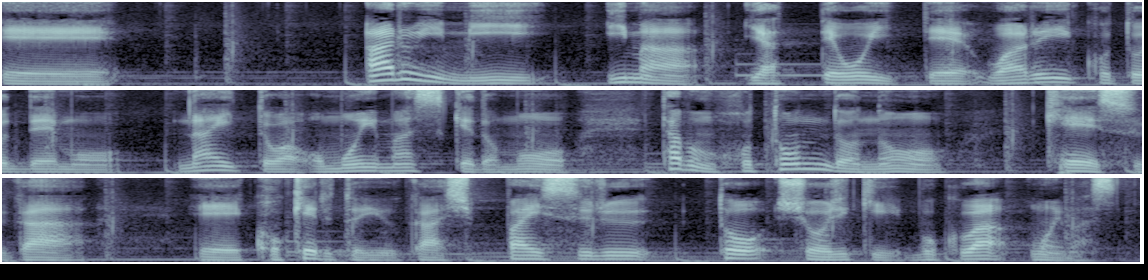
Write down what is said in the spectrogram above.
えー、ある意味今やっておいて悪いことでもないとは思いますけども多分ほとんどのケースが、えー、こけるというか失敗すると正直僕は思います。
